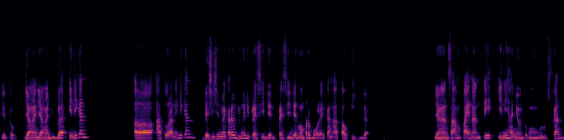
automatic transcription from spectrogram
Itu. Jangan-jangan juga ini kan uh, aturan ini kan decision maker ujungnya di presiden. Presiden memperbolehkan atau tidak. Jangan sampai nanti ini hanya untuk memuluskan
